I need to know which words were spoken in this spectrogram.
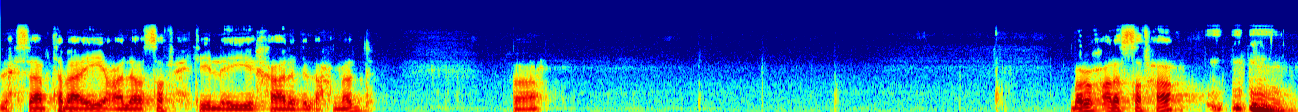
الحساب تبعي على صفحتي اللي هي خالد الأحمد. ف بروح على الصفحة.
